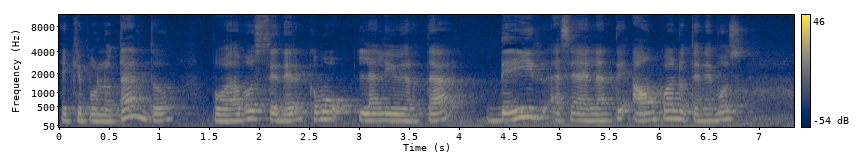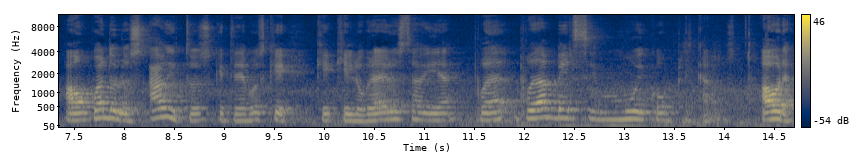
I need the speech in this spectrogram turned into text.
y que por lo tanto podamos tener como la libertad de ir hacia adelante aun cuando tenemos, aun cuando los hábitos que tenemos que, que, lograr en nuestra vida puedan, puedan verse muy complicados. Ahora,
